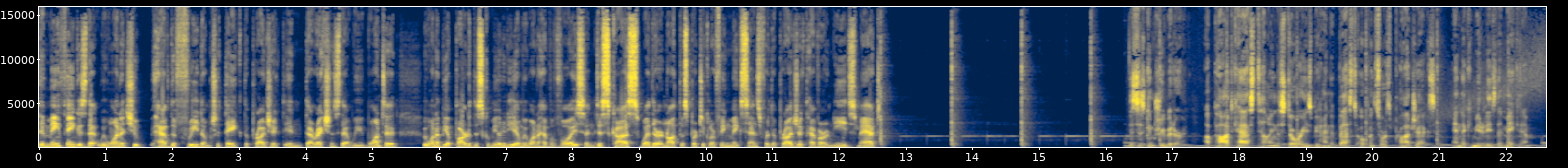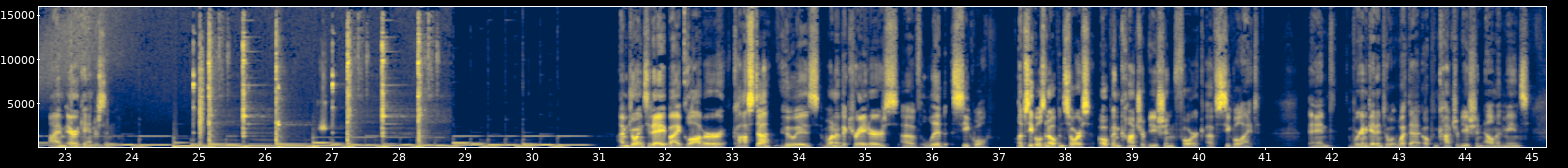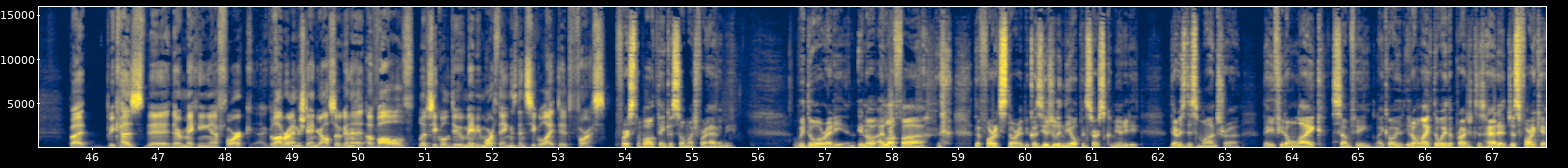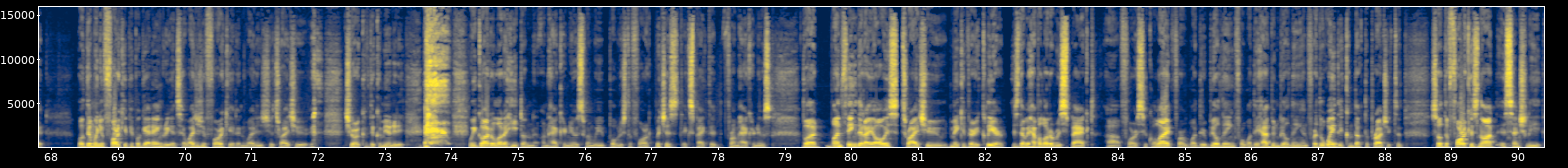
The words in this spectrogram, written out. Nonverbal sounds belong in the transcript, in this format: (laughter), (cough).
The main thing is that we wanted to have the freedom to take the project in directions that we wanted. We want to be a part of this community and we want to have a voice and discuss whether or not this particular thing makes sense for the project, have our needs met. This is Contributor, a podcast telling the stories behind the best open source projects and the communities that make them. I'm Eric Anderson. I'm joined today by Glauber Costa, who is one of the creators of libSQL. libSQL is an open source, open contribution fork of SQLite. And we're going to get into what that open contribution element means. But because the, they're making a fork, Glauber, I understand you're also going to evolve libSQL to do maybe more things than SQLite did for us. First of all, thank you so much for having me we do already. And you know, I love uh, (laughs) the fork story because usually in the open source community, there is this mantra that if you don't like something, like oh, you don't like the way the project is headed, just fork it. But then when you fork it, people get angry and say, "Why did you fork it? And why didn't you try to, to work with the community?" (laughs) we got a lot of heat on on Hacker News when we published the fork, which is expected from Hacker News. But one thing that I always try to make it very clear is that we have a lot of respect uh, for SQLite, for what they're building, for what they have been building, and for the way they conduct the project. So the fork is not essentially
